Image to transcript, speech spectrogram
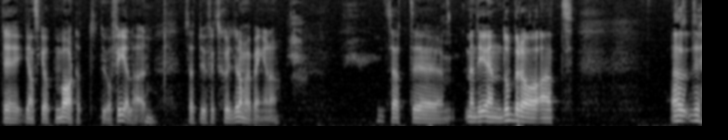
det är ganska uppenbart att du har fel här. Mm. Så att du är faktiskt skyldig de här pengarna. Så att, eh, men det är ändå bra att alltså det,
